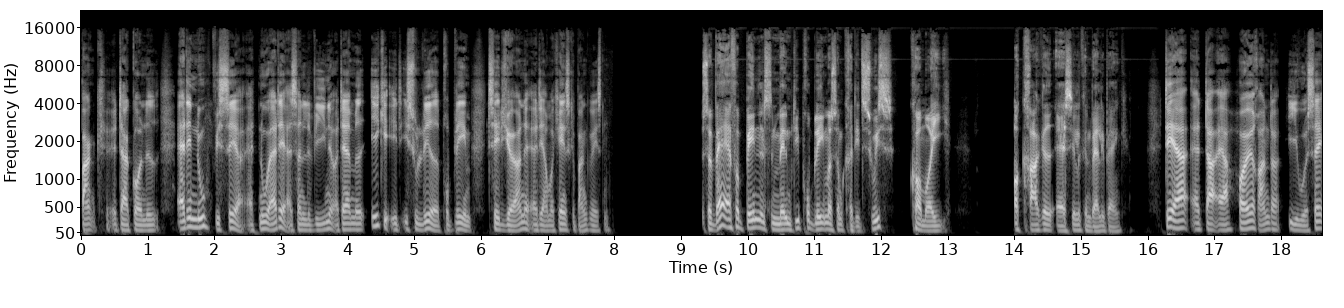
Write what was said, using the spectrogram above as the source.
bank, øh, der går ned? Er det nu, vi ser, at nu er det altså en lavine, og dermed ikke et isoleret problem til et hjørne af det amerikanske bankvæsen? Så hvad er forbindelsen mellem de problemer, som Credit Suisse kommer i, og krakket af Silicon Valley Bank? det er, at der er høje renter i USA,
